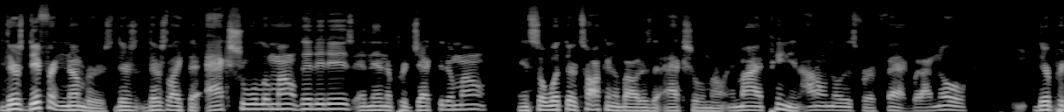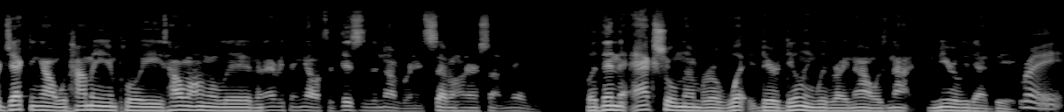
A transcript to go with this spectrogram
there's different numbers there's there's like the actual amount that it is and then a projected amount and so what they're talking about is the actual amount in my opinion i don't know this for a fact but i know they're projecting out with how many employees how long they'll live and everything else that this is the number and it's 700 something million but then the actual number of what they're dealing with right now is not nearly that big. Right.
